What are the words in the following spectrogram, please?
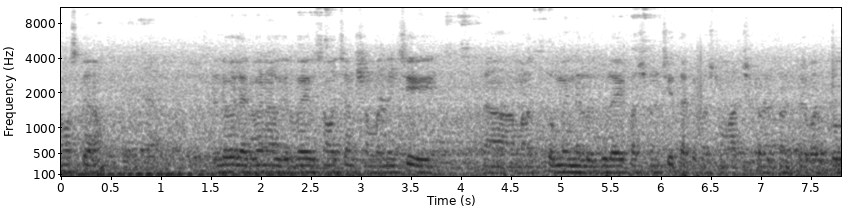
నమస్కారం. రెండు వేల ఇరవై నాలుగు ఇరవై ఐదు సంవత్సరానికి సంబంధించి మనకు తొమ్మిది నెలలు జూలై ఫస్ట్ నుంచి thirty first March twenty twenty five వరకు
